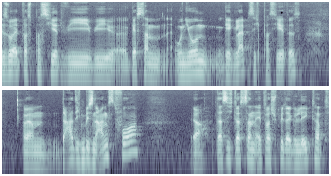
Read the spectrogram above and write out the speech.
so etwas passiert, wie, wie äh, gestern Union gegen Leipzig passiert ist. Ähm, da hatte ich ein bisschen Angst vor. Ja, dass sich das dann etwas später gelegt hat,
